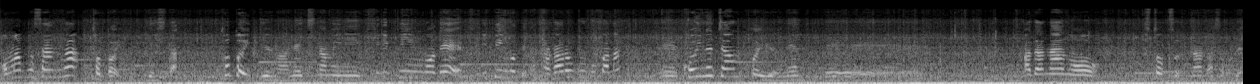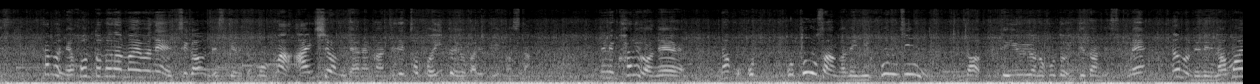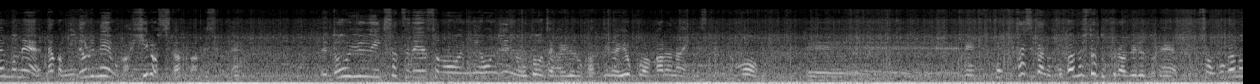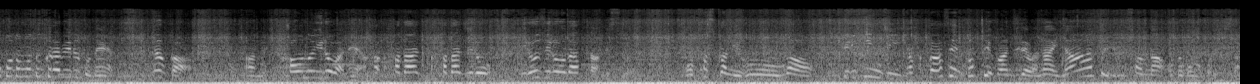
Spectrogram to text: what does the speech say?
お孫さんがトトイでした。トトイっていうのはねちなみにフィリピン語でフィリピン語っていうかタガログ語かな、えー、子犬ちゃんというね、えー、あだ名の一つなんだそうです。多分ね本当の名前はね違うんですけれどもまあ相性みたいな感じでトトイと呼ばれていました。でね彼はねなんかお父さんがね日本人だっていうようなことを言ってたんですよね。なのでね名前もねなんかミドルネームがヒロシだったんですよね。でどういういきさつでその日本人のお父ちゃんがいるのかっていうのはよくわからないんですけれども、えーね、確かに他の人と比べるとねその他の子供と比べるとねなんかあの顔の色がね肌肌白色白だったんですよ。確かに、うん、まあフィリピン人100%っていう感じではないなというそんな男の子でした。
